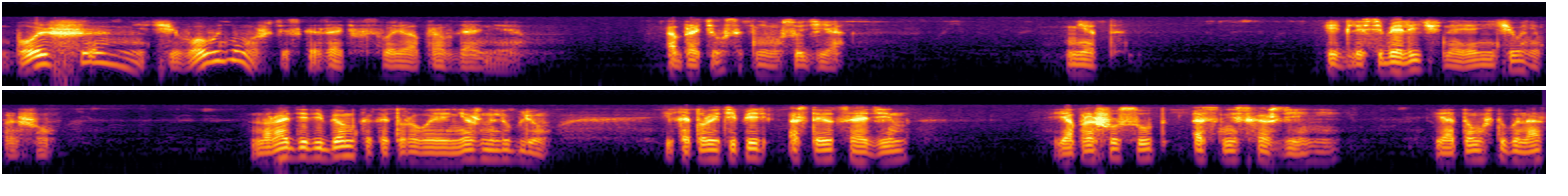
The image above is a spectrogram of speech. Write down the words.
«Больше ничего вы не можете сказать в свое оправдание», — обратился к нему судья. «Нет. И для себя лично я ничего не прошу но ради ребенка, которого я нежно люблю, и который теперь остается один, я прошу суд о снисхождении и о том, чтобы нас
